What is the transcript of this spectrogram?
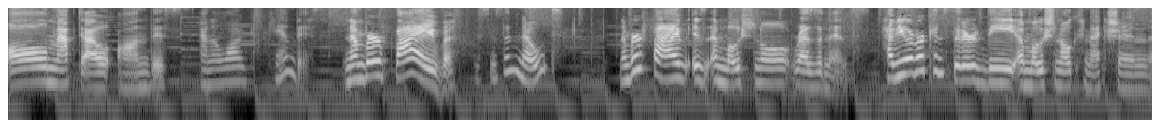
all mapped out on this analog canvas. Number five, this is a note. Number five is emotional resonance. Have you ever considered the emotional connection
